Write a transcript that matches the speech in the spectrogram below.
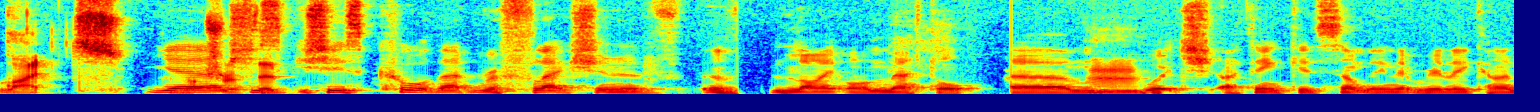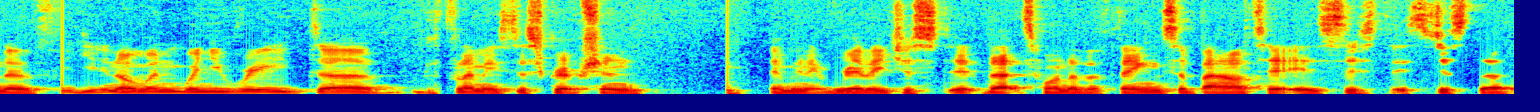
lights. Yeah, sure she's, she's, caught that reflection of, of light on metal, um, mm. which I think is something that really kind of, you know, when, when you read uh, Fleming's description, I mean, it really just it, that's one of the things about it is just, it's just the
